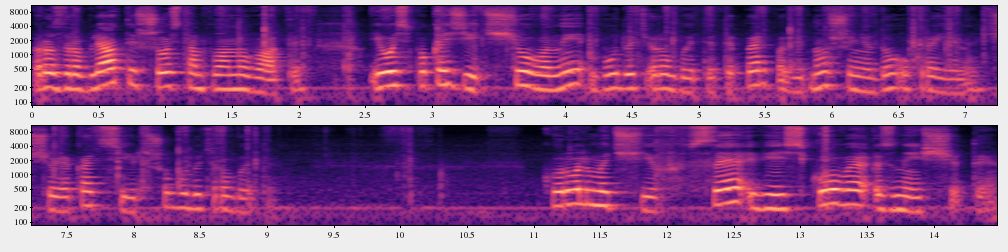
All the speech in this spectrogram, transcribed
розробляти, щось там планувати. І ось покажіть, що вони будуть робити тепер по відношенню до України. Що яка ціль, що будуть робити? Король мечів. Все військове знищити.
